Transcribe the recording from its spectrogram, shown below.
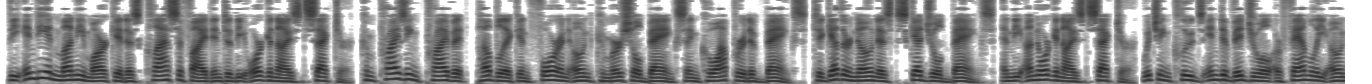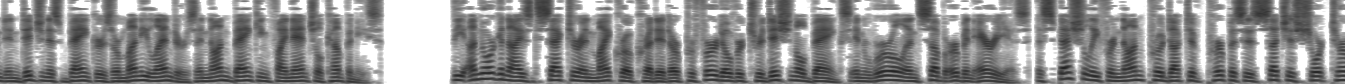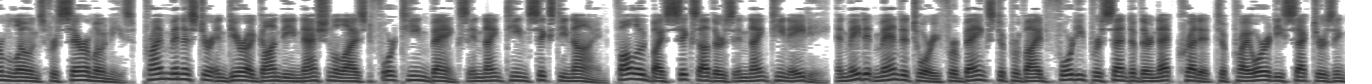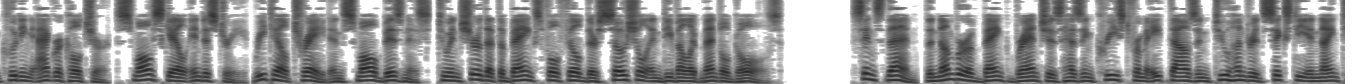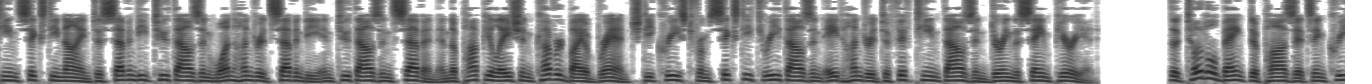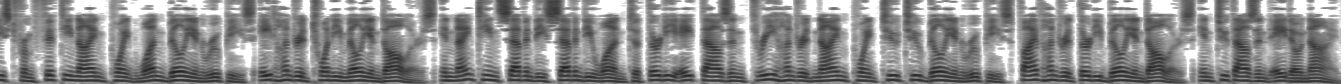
The Indian money market is classified into the organised sector, comprising private, public and foreign-owned commercial banks and cooperative banks, together known as scheduled banks, and the unorganised sector, which includes individual or family-owned indigenous bankers or money lenders and non-banking financial companies. The unorganized sector and microcredit are preferred over traditional banks in rural and suburban areas, especially for non productive purposes such as short term loans for ceremonies. Prime Minister Indira Gandhi nationalized 14 banks in 1969, followed by six others in 1980, and made it mandatory for banks to provide 40% of their net credit to priority sectors including agriculture, small scale industry, retail trade, and small business, to ensure that the banks fulfilled their social and developmental goals goals. Since then, the number of bank branches has increased from 8,260 in 1969 to 72,170 in 2007 and the population covered by a branch decreased from 63,800 to 15,000 during the same period. The total bank deposits increased from 59.1 billion rupees $820 million in 1970-71 to 38,309.22 billion rupees $530 billion in 2008-09.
